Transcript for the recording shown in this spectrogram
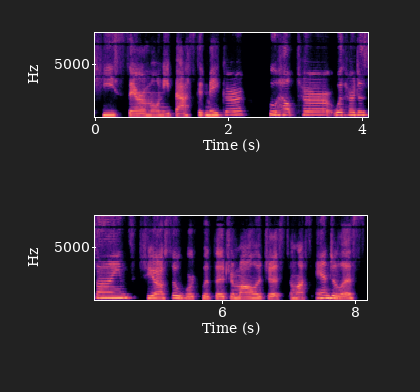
tea ceremony basket maker who helped her with her designs. She also worked with the gemologist in Los Angeles,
